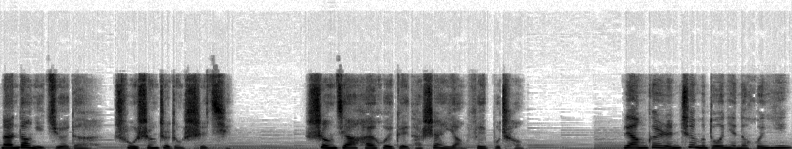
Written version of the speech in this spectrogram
难道你觉得出生这种事情？盛家还会给他赡养费不成？两个人这么多年的婚姻，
